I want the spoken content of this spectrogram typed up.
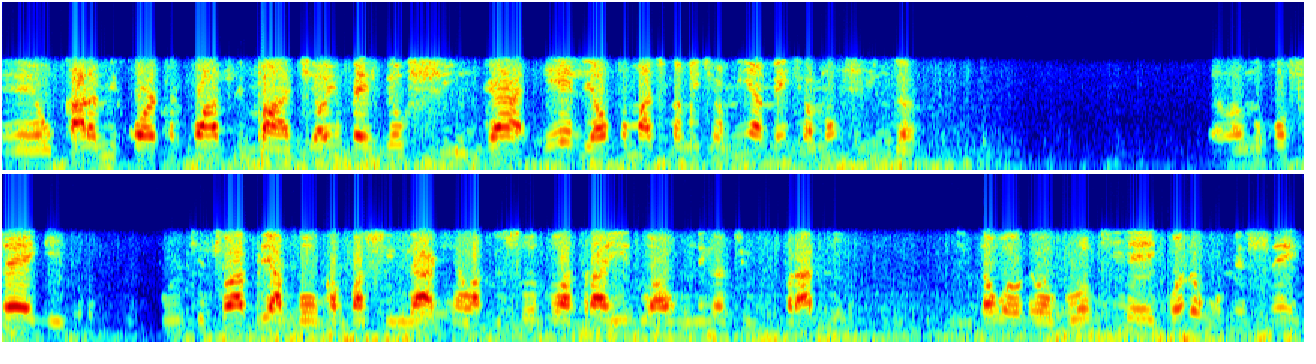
é, o cara me corta quase bate. Ao invés de eu xingar ele, automaticamente a minha mente ela não xinga. Ela não consegue. Porque se eu abrir a boca para xingar aquela pessoa, eu estou atraindo algo negativo para mim. Então eu, eu bloqueei. Quando eu comecei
